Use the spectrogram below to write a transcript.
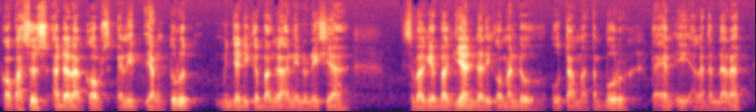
Kopassus adalah korps elit yang turut menjadi kebanggaan Indonesia sebagai bagian dari Komando Utama Tempur TNI Angkatan Darat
